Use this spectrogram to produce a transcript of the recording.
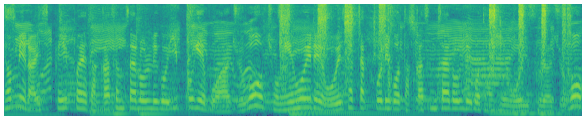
현미 라이스 페이퍼에 닭가슴살 올리고 이쁘게 모아주고 종이 호일에 오일 살짝 뿌리고 닭가슴살 올리고 다시 오일 부여주고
